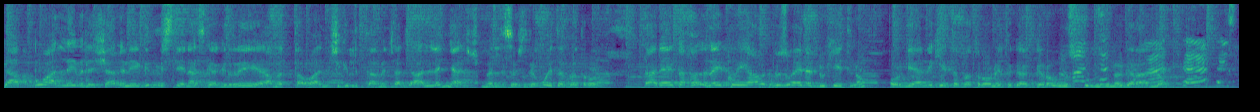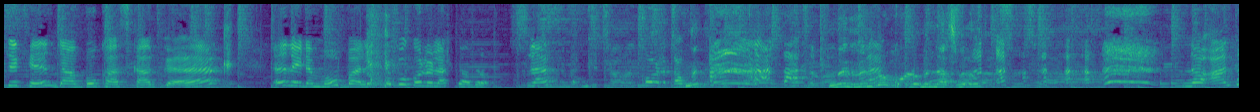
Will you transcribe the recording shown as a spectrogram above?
ዳቦ አለኝ ብለሻል። እኔ ግን ሚስቴን አስጋግሬ ያመጣው፣ አንቺ ግን ልታመጫለሽ አለኝ አለሽ። መልሰሽ ደግሞ የተፈጥሮ ነው። ታዲያ እኮ ይሄ አሁን ብዙ አይነት ዱቄት ነው፣ organic የተፈጥሮ ነው የተጋገረው። ውስጡ ብዙ ነገር አለው። ከስትክን ዳቦ ካስጋገርክ እኔ ደግሞ ባሌ በቆሎ ላስጋግረው ቆርጠው ምን ምን በቆሎ ምን ላስብለው? ነው አንተ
